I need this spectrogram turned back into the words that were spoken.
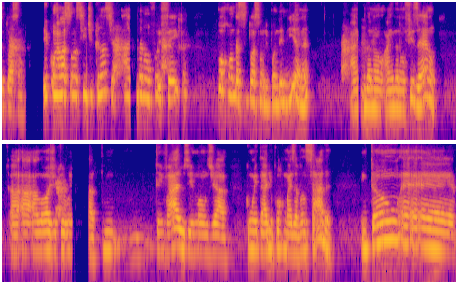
situação. E com relação à sindicância, ainda não foi feita, por conta da situação de pandemia, né? Ainda uhum. não, ainda não fizeram. A, a, a loja que eu vou tem vários irmãos já com idade um pouco mais avançada. Então, é, é, é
